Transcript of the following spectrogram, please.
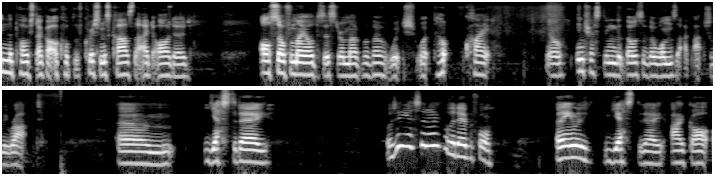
in the post, I got a couple of Christmas cards that I'd ordered. Also for my older sister and my brother, which worked out quite, you know, interesting that those are the ones that I've actually wrapped. Um, yesterday, was it yesterday or the day before? I think it was yesterday. I got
